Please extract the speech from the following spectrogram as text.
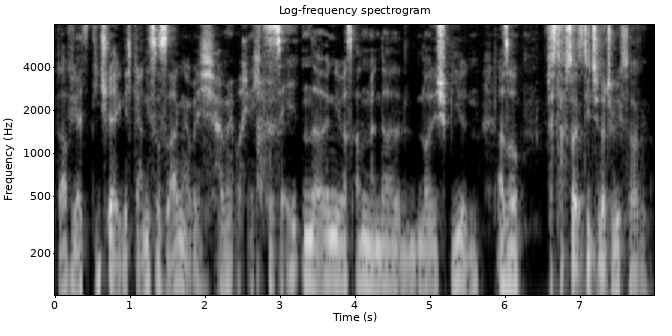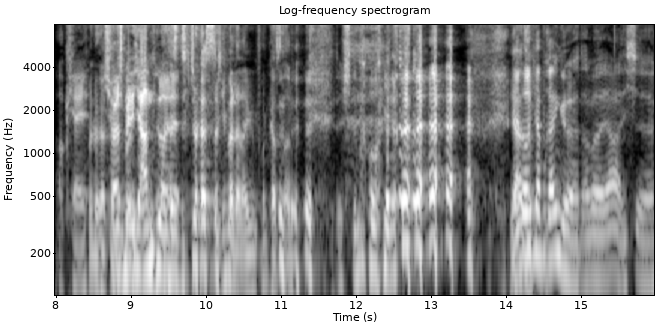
darf ich als DJ eigentlich gar nicht so sagen, aber ich höre mir auch echt selten da irgendwie was an, wenn da Leute spielen. Also, das darfst du als DJ natürlich sagen. okay, Und du hörst ich höre es ja mir nicht an, Leute. Du hörst, du hörst doch nicht mal deinen eigenen Podcast an. Das stimmt auch wieder. ja, also- doch, ich habe reingehört, aber ja, ich, äh,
